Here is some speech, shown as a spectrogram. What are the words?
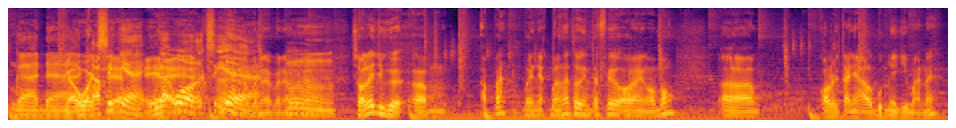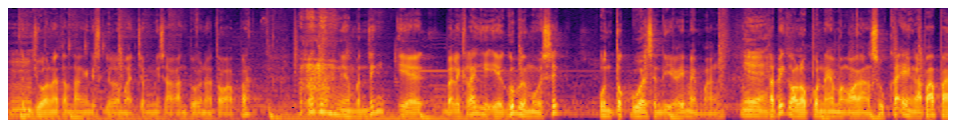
nggak ada Nggak works grafiknya ya? Nggak iya. works Ah, iya Benar benar benar. Hmm. Soalnya juga em, apa banyak banget tuh interview orang yang ngomong em, kalau ditanya albumnya gimana, Hmm. penjualannya tentang ini segala macam, misalkan turun atau apa. yang penting ya balik lagi ya gue bermusik untuk gue sendiri memang. Iya. Tapi kalaupun emang orang suka ya nggak apa-apa.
